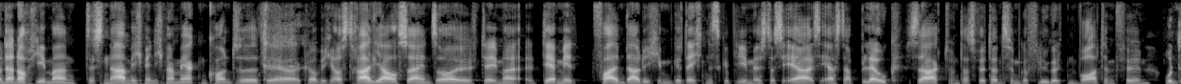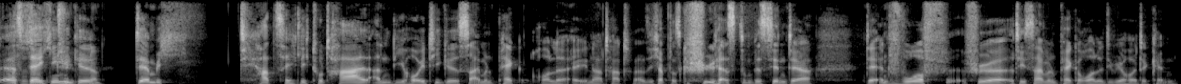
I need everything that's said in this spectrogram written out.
Und dann noch jemand, dessen Namen ich mir nicht mal merken konnte, der, glaube ich, Australier auch sein soll, der immer, der mir vor allem dadurch im Gedächtnis geblieben ist, dass er als erster Bloke sagt und das wird dann zum geflügelten Wort im Film. Und er ist also derjenige, so typ, ne? der mich tatsächlich total an die heutige Simon Peck-Rolle erinnert hat. Also ich habe das Gefühl, er ist so ein bisschen der, der Entwurf für die Simon Peck-Rolle, die wir heute kennen.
